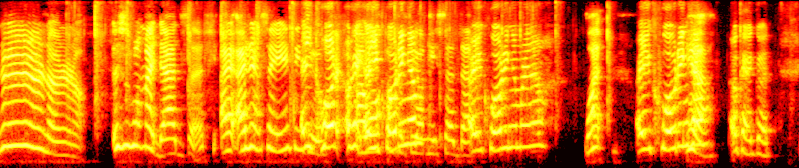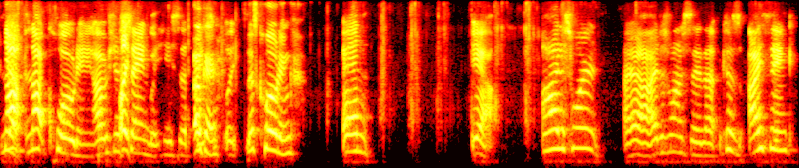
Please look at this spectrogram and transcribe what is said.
No, no, no, no, no, no. This is what my dad said. I, I didn't say anything Are you quoting? Okay, I are you walked off the quoting him? he said that. Are you quoting him right now? what? Are you quoting him? Yeah. him? Okay, good. Not not quoting. I was just Like- saying what he said. Okay. basically. That's quoting. And yeah, I just want I, I just want to say that because I think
